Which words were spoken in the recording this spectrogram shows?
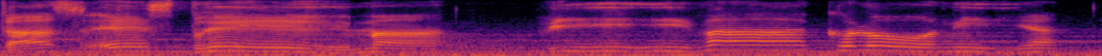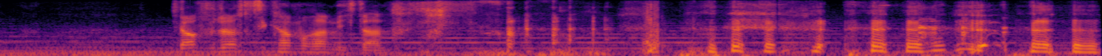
Das ist Bremer. Viva Colonia. Ich hoffe, du hast die Kamera nicht an.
